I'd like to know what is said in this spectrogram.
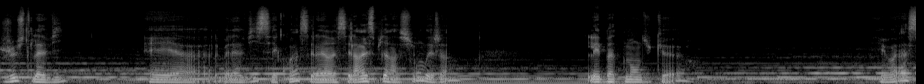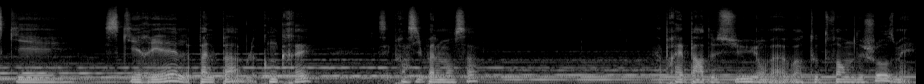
juste la vie. Et euh, bah, la vie c'est quoi? C'est la, la respiration déjà, les battements du cœur. Et voilà ce qui est, ce qui est réel, palpable, concret, c'est principalement ça. Après, par-dessus, on va avoir toute forme de choses, mais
